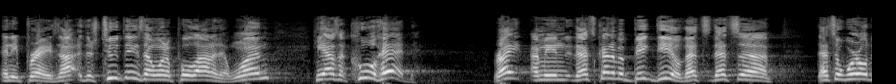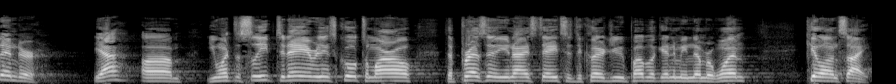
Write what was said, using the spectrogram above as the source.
and he prays. Now, there's two things I want to pull out of that. One, he has a cool head. Right? I mean, that's kind of a big deal. That's, that's a, that's a world ender. Yeah? Um, you went to sleep today, everything's cool. Tomorrow, the President of the United States has declared you public enemy number one, kill on sight.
